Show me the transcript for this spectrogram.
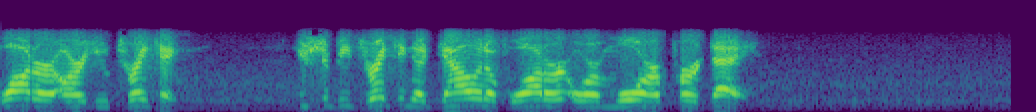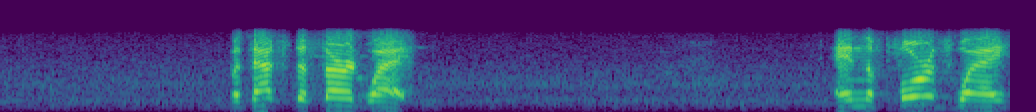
water are you drinking? You should be drinking a gallon of water or more per day. But that's the third way. And the fourth way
